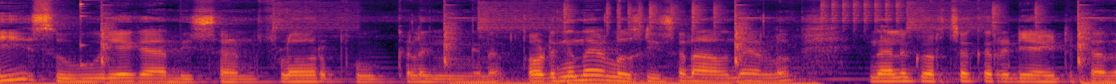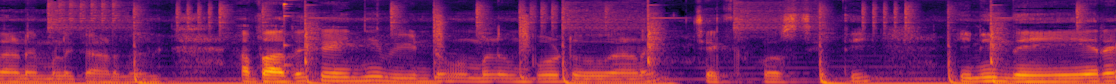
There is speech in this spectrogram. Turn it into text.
ഈ സൂര്യകാന്തി സൺഫ്ലവർ പൂക്കൾ ഇങ്ങനെ തുടങ്ങുന്നേ ഉള്ളൂ സീസൺ ആവുന്നേ ഉള്ളൂ. എന്നാലും കുറച്ചൊക്കെ റെഡി ആയിട്ടിട്ട് അതാണ് നമ്മൾ കാണുന്നത്. അപ്പോൾ അത് കഴിഞ്ഞ് വീണ്ടും നമ്മൾ മുമ്പോട്ട് പോവുകയാണ്. ചെക്ക് പോസ്റ്റ് എത്തി. ഇനി നേരെ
